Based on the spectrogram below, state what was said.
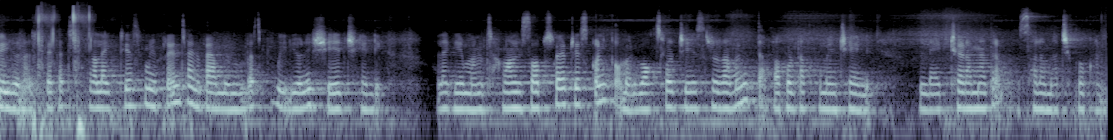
వీడియో నచ్చితే ఖచ్చితంగా లైక్ చేసి మీ ఫ్రెండ్స్ అండ్ ఫ్యామిలీ మెంబర్స్కి వీడియోని షేర్ చేయండి. అలాగే మన ఛానల్ని సబ్స్క్రైబ్ చేసుకొని కామెంట్ బాక్స్లో చేసి రమ్మని తప్పకుండా కామెంట్ చేయండి. లైక్ చేయడం మాత్రం అస్సలు మర్చిపోకండి.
